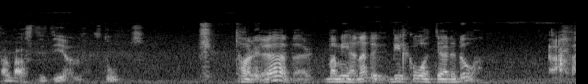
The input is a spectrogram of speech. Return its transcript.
fantastiskt igen. Stort. Tar över? Vad menar du? Vilka åtgärder då? Ah,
